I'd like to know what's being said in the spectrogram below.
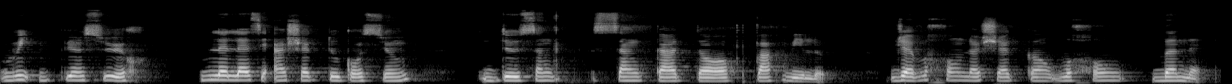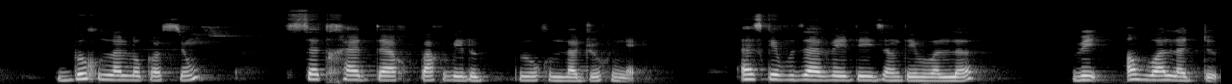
Oui, bien sûr. Vous les laissez un chèque de caution de 514 par ville. Je vous rends le chèque quand vous. Pour la location, c'est très par ville pour la journée. Est-ce que vous avez des intervalles? Oui, en voilà deux.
